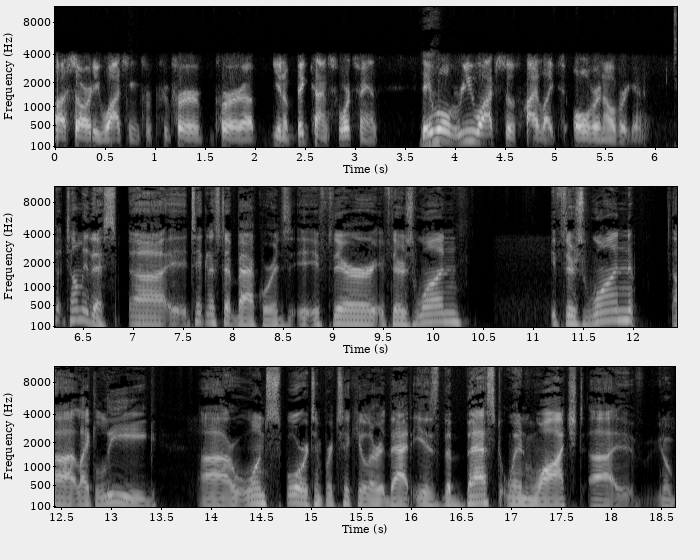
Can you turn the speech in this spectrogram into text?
us already watching for for for uh, you know big time sports fans. They yeah. will rewatch those highlights over and over again. T- tell me this: uh, taking a step backwards, if there if there's one if there's one uh, like league uh, or one sport in particular that is the best when watched, uh, you know,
